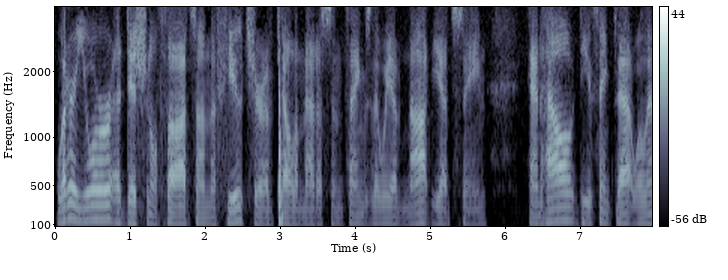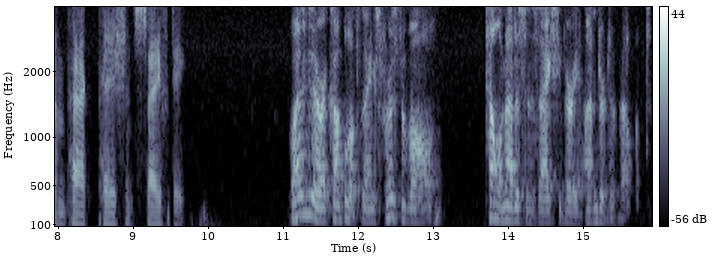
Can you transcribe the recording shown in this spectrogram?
What are your additional thoughts on the future of telemedicine, things that we have not yet seen, and how do you think that will impact patient safety? Well, I think there are a couple of things. First of all, telemedicine is actually very underdeveloped.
